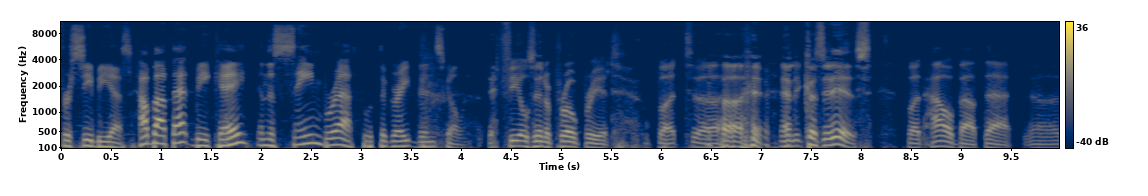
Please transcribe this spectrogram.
for CBS. How about that, BK? In the same breath with the great Vin Scully. It feels inappropriate, but uh, and because it is. But how about that? Uh,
